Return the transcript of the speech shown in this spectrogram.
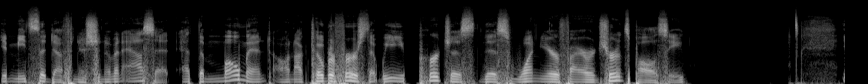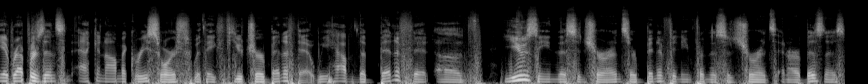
it meets the definition of an asset. At the moment, on October 1st, that we purchased this one-year fire insurance policy, it represents an economic resource with a future benefit. We have the benefit of using this insurance or benefiting from this insurance in our business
